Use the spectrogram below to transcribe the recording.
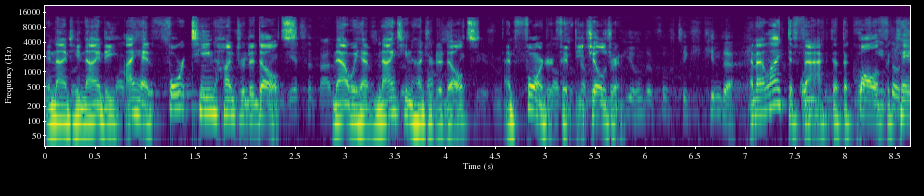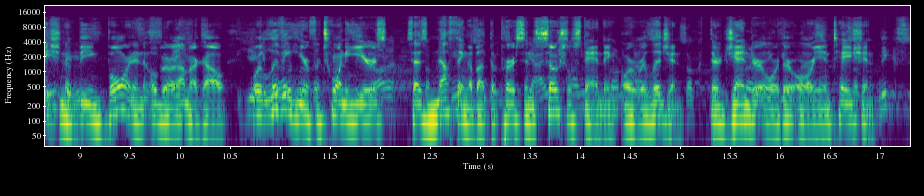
in 1990, I had 1,400 adults. Now we have 1,900 adults and 450 children. And I like the fact that the qualification of being born in Oberammergau or living here for 20 years says nothing about the person's social standing or religion, their gender or their orientation. It's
